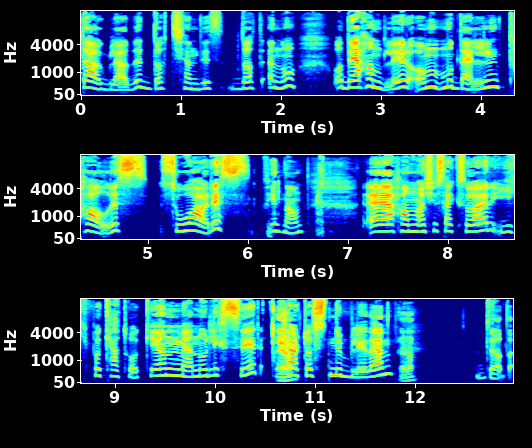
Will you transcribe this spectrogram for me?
dagbladet.kjendis.no. Og det handler om modellen Thales Suárez. Fint navn. Eh, han var 26 år, gikk på catwalken med noen lisser. Ja. Klarte å snuble i dem. Ja. Døde.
